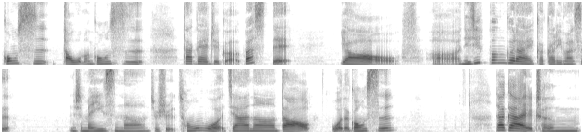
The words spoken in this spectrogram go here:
公司，到我们公司，大概这个 bus day 要呃二十分ぐらいかかります。那什么意思呢？就是从我家呢到我的公司，大概乘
